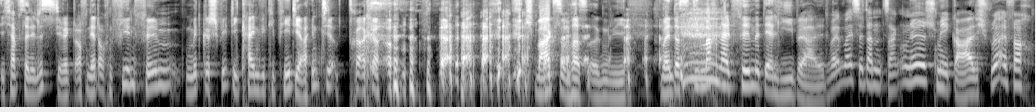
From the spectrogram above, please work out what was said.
ich habe seine Liste direkt offen. Der hat auch in vielen Filmen mitgespielt, die keinen Wikipedia-Eintrag haben. ich mag sowas irgendwie. Ich meine, die machen halt Filme der Liebe halt. Weil, weißt du, dann sagen, nö, ist mir egal. Ich will einfach,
